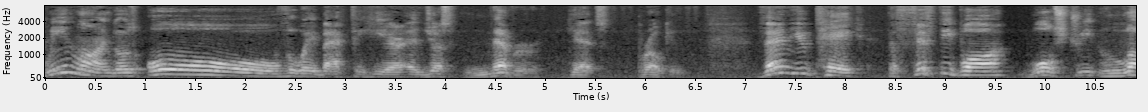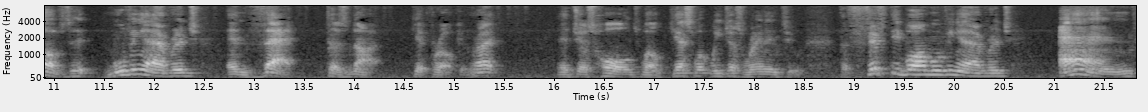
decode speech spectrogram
green line goes all the way back to here and just never gets broken. Then you take the 50 bar, Wall Street loves it, moving average, and that does not get broken, right? It just holds. Well, guess what we just ran into? The 50 bar moving average and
